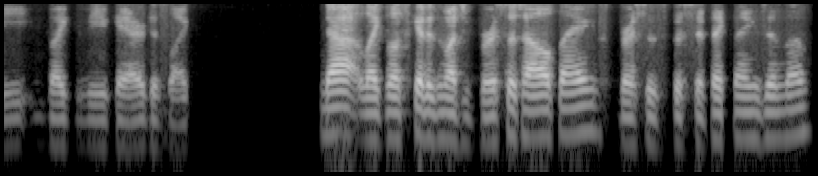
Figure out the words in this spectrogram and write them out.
the like the UK are just like, nah, like let's get as much versatile things versus specific things in them.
